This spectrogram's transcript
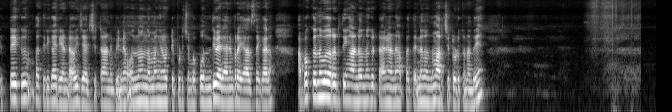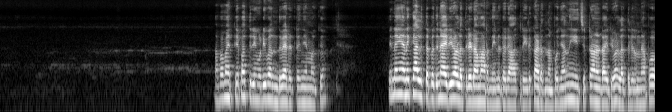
ഇട്ടേക്ക് പത്തിരി കരിയുണ്ടാവും വിചാരിച്ചിട്ടാണ്. പിന്നെ ഒന്നൊന്നും ഇങ്ങനെ ഒട്ടിപ്പിടിച്ചുമ്പോൾ പൊന്തി വരാനും പ്രയാസമായി കാരണം അപ്പോൾ ഒക്കെ ഒന്ന് വേറെടുത്തിങ്ങാണ്ട് ഒന്ന് കിട്ടാനുമാണ് അപ്പം തന്നെ അതൊന്ന് മറിച്ചിട്ട് കൊടുക്കുന്നത് അപ്പോൾ മറ്റേ പത്തിരിയും കൂടി വെന്ത് വരട്ടെ നമുക്ക് പിന്നെ ഞാൻ കലത്തപ്പത്തിന് അരി വെള്ളത്തിലിടാൻ മറന്നിട്ടോ രാത്രിയിൽ കടന്നപ്പോൾ ഞാൻ നീച്ചിട്ടാണ് കേട്ടോ അരി വെള്ളത്തിലിടുന്നത് അപ്പോൾ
